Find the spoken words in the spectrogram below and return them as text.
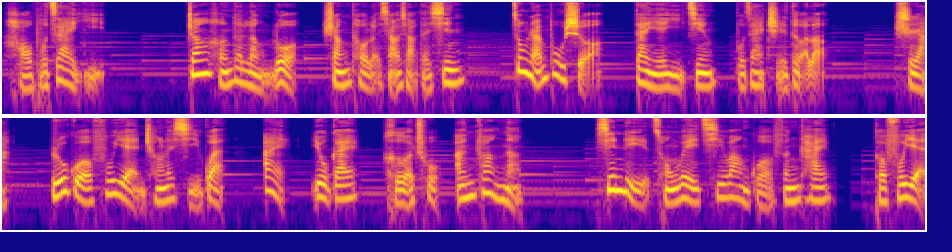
毫不在意。”张恒的冷落伤透了小小的心，纵然不舍，但也已经。不再值得了。是啊，如果敷衍成了习惯，爱又该何处安放呢？心里从未期望过分开，可敷衍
